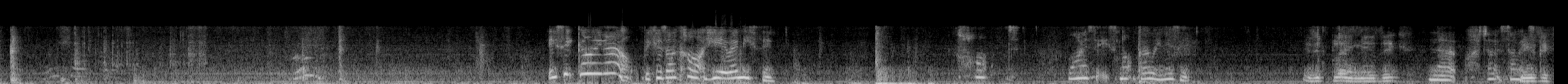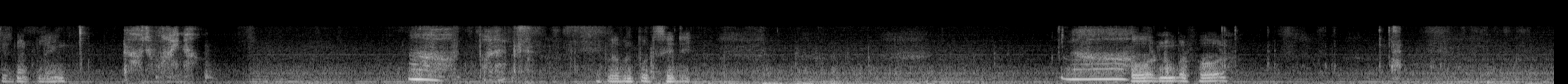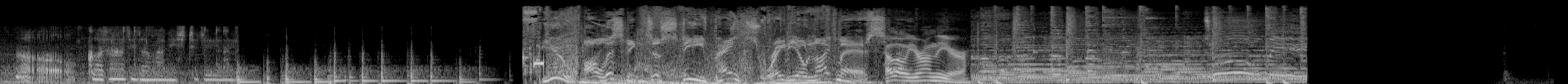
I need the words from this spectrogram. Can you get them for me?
Is it going out? Because I can't hear anything. Hot. Why is it? It's not going, is it? Is it playing music? No, I don't. Something's. Music is not playing. God, why not? Oh, bollocks. People haven't put CD. Oh, Four, number four. oh, God, how did I manage to do this? You are listening to Steve Pank's Radio Nightmares. Hello, you're on the air.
